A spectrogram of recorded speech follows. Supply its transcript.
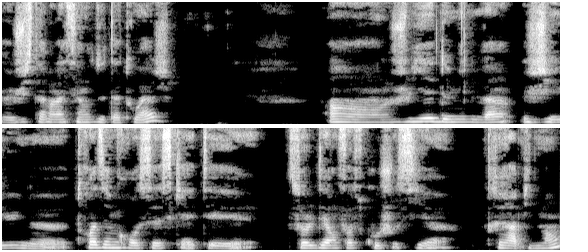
euh, juste avant la séance de tatouage. En juillet 2020, j'ai eu une euh, troisième grossesse qui a été soldée en fausse couche aussi très rapidement.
